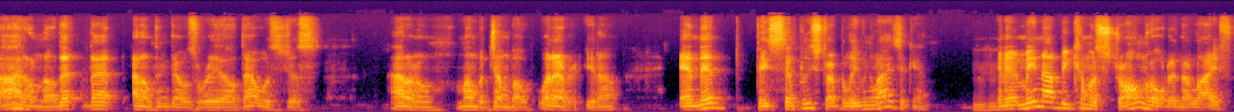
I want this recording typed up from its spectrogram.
I don't know that that I don't think that was real. That was just I don't know, mumbo jumbo, whatever, you know. And then they simply start believing lies again. Mm-hmm. And it may not become a stronghold in their life,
